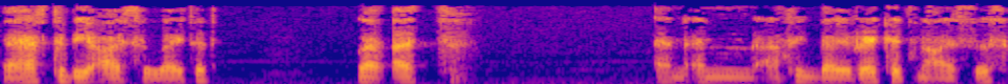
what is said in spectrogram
They have to be isolated. But, and, and I think they recognize this.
